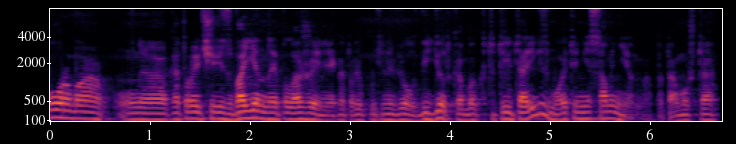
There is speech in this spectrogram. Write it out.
форма, которая через военное положение, которое Путин ввел, ведет как бы к тоталитаризму, это несомненно, потому что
